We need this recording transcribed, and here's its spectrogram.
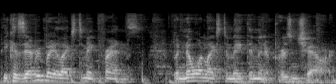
because everybody likes to make friends, but no one likes to make them in a prison shower.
